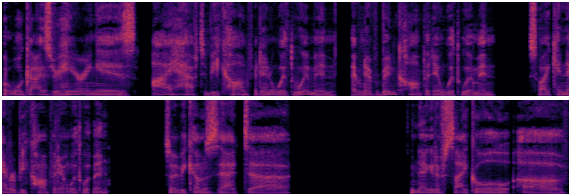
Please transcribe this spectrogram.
But what guys are hearing is, I have to be confident with women. I've never been confident with women, so I can never be confident with women. So it becomes that uh, negative cycle of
